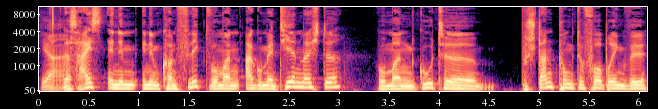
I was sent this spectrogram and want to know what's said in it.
Ja. Das heißt, in einem, in einem Konflikt, wo man argumentieren möchte, wo man gute Standpunkte vorbringen will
